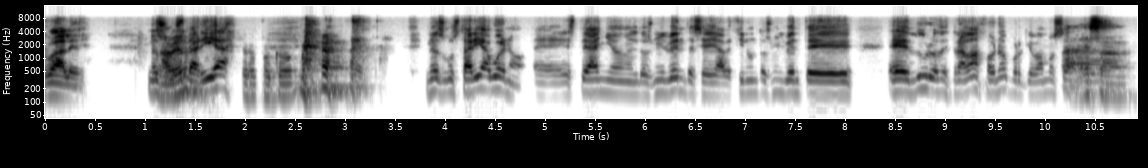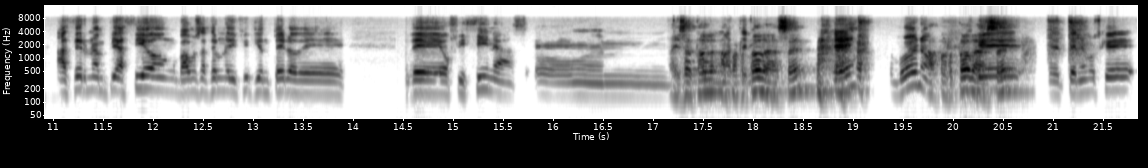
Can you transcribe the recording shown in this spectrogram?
Vale. Nos gustaría. nos gustaría, bueno, eh, este año, en el 2020, se avecina un 2020 eh, duro de trabajo, ¿no? Porque vamos a, ah, hacer una ampliación, vamos a hacer un edificio entero de, de oficinas. Eh, a, por todas, ¿eh? ¿Eh? Bueno, a por todas. ¿eh? tenemos, que,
